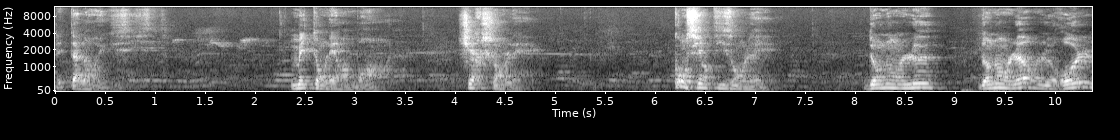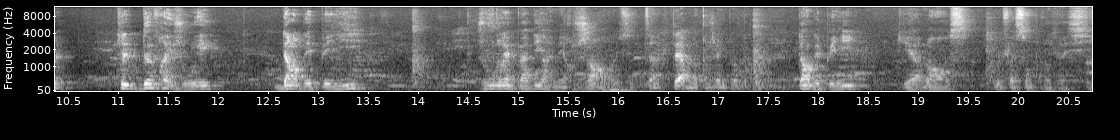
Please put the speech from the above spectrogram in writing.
Les talents existent. Mettons-les en branle. Cherchons-les. Conscientisons-les. Donnons-le, donnons-leur le rôle qu'ils devraient jouer dans des pays je ne voudrais pas dire émergent, c'est un terme que j'aime pas beaucoup, dans des pays qui avancent de façon progressive.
